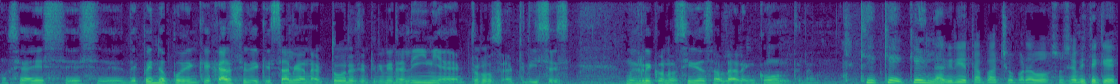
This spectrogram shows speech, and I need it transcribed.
O sea, es, es, eh, después no pueden quejarse de que salgan actores de primera línea, actores, actrices muy reconocidas a hablar en contra. ¿Qué, qué, qué es la grieta, Pacho, para vos? O sea, viste que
